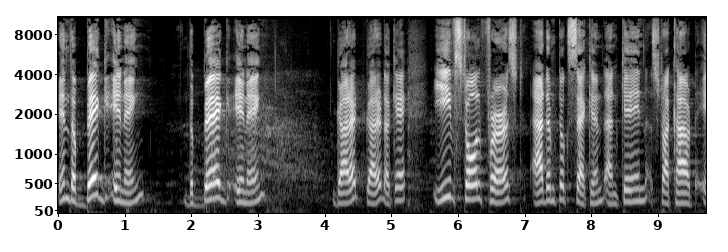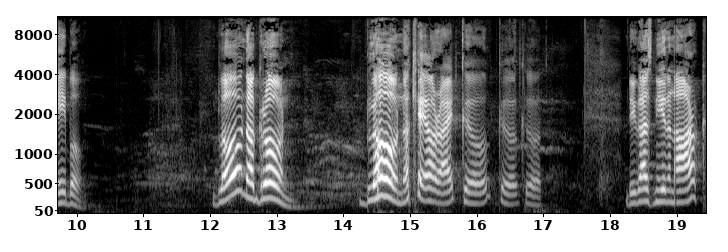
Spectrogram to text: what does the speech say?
In the big inning, the big inning, got it, got it, okay. Eve stole first, Adam took second, and Cain struck out Abel. Blown or groan? Blown. Okay, all right, cool, cool, cool. Do you guys need an ark?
